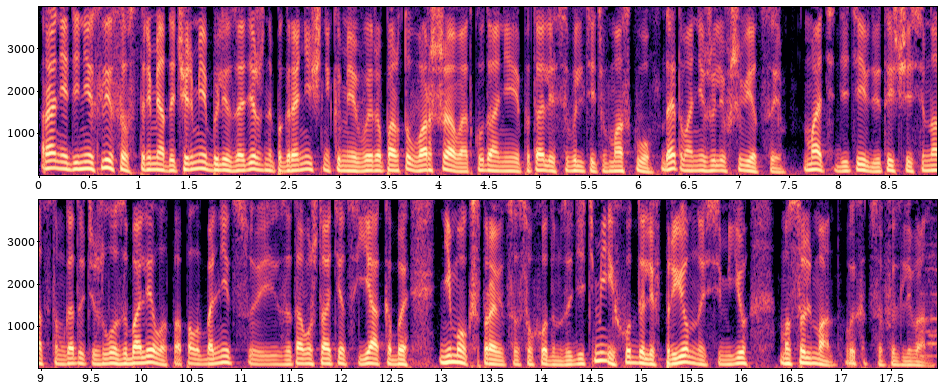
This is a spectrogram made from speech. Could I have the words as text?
Ранее Денис Лисов с тремя дочерьми были задержаны пограничниками в аэропорту Варшавы, откуда они пытались вылететь в Москву. До этого они жили в Швеции. Мать детей в 2017 году тяжело заболела, попала в больницу. Из-за того, что отец якобы не мог справиться с уходом за детьми, их отдали в приемную семью мусульман, выходцев из Ливана.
